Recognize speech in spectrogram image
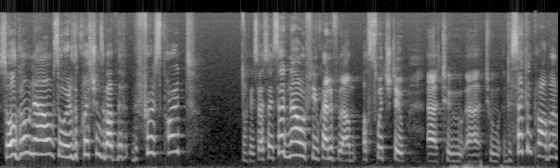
So I'll go now. So are the questions about the, the first part? Okay, so as I said, now if you kind of, um, I'll switch to uh, to, uh, to the second problem.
